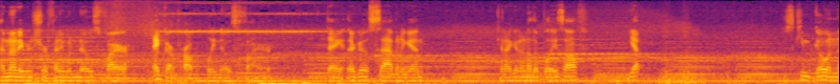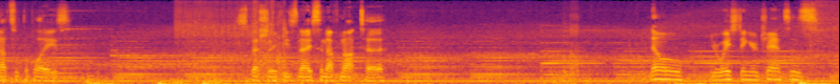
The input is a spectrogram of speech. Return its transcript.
I'm not even sure if anyone knows fire. Edgar probably knows fire. Dang it, there goes Sabin again. Can I get another blaze off? Yep. Just keep going nuts with the blaze. Especially if he's nice enough not to... No, you're wasting your chances.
